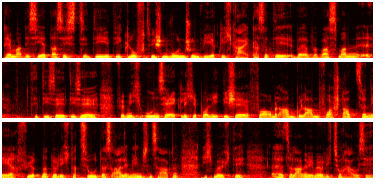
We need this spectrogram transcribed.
thematisiert. Das ist die, die Kluft zwischen Wunsch und Wirklichkeit. Also die, was man diese, diese für mich unsägliche politische Formel ambulant vor stationär führt natürlich dazu, dass alle Menschen sagen, ich möchte äh, so lange wie möglich zu Hause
